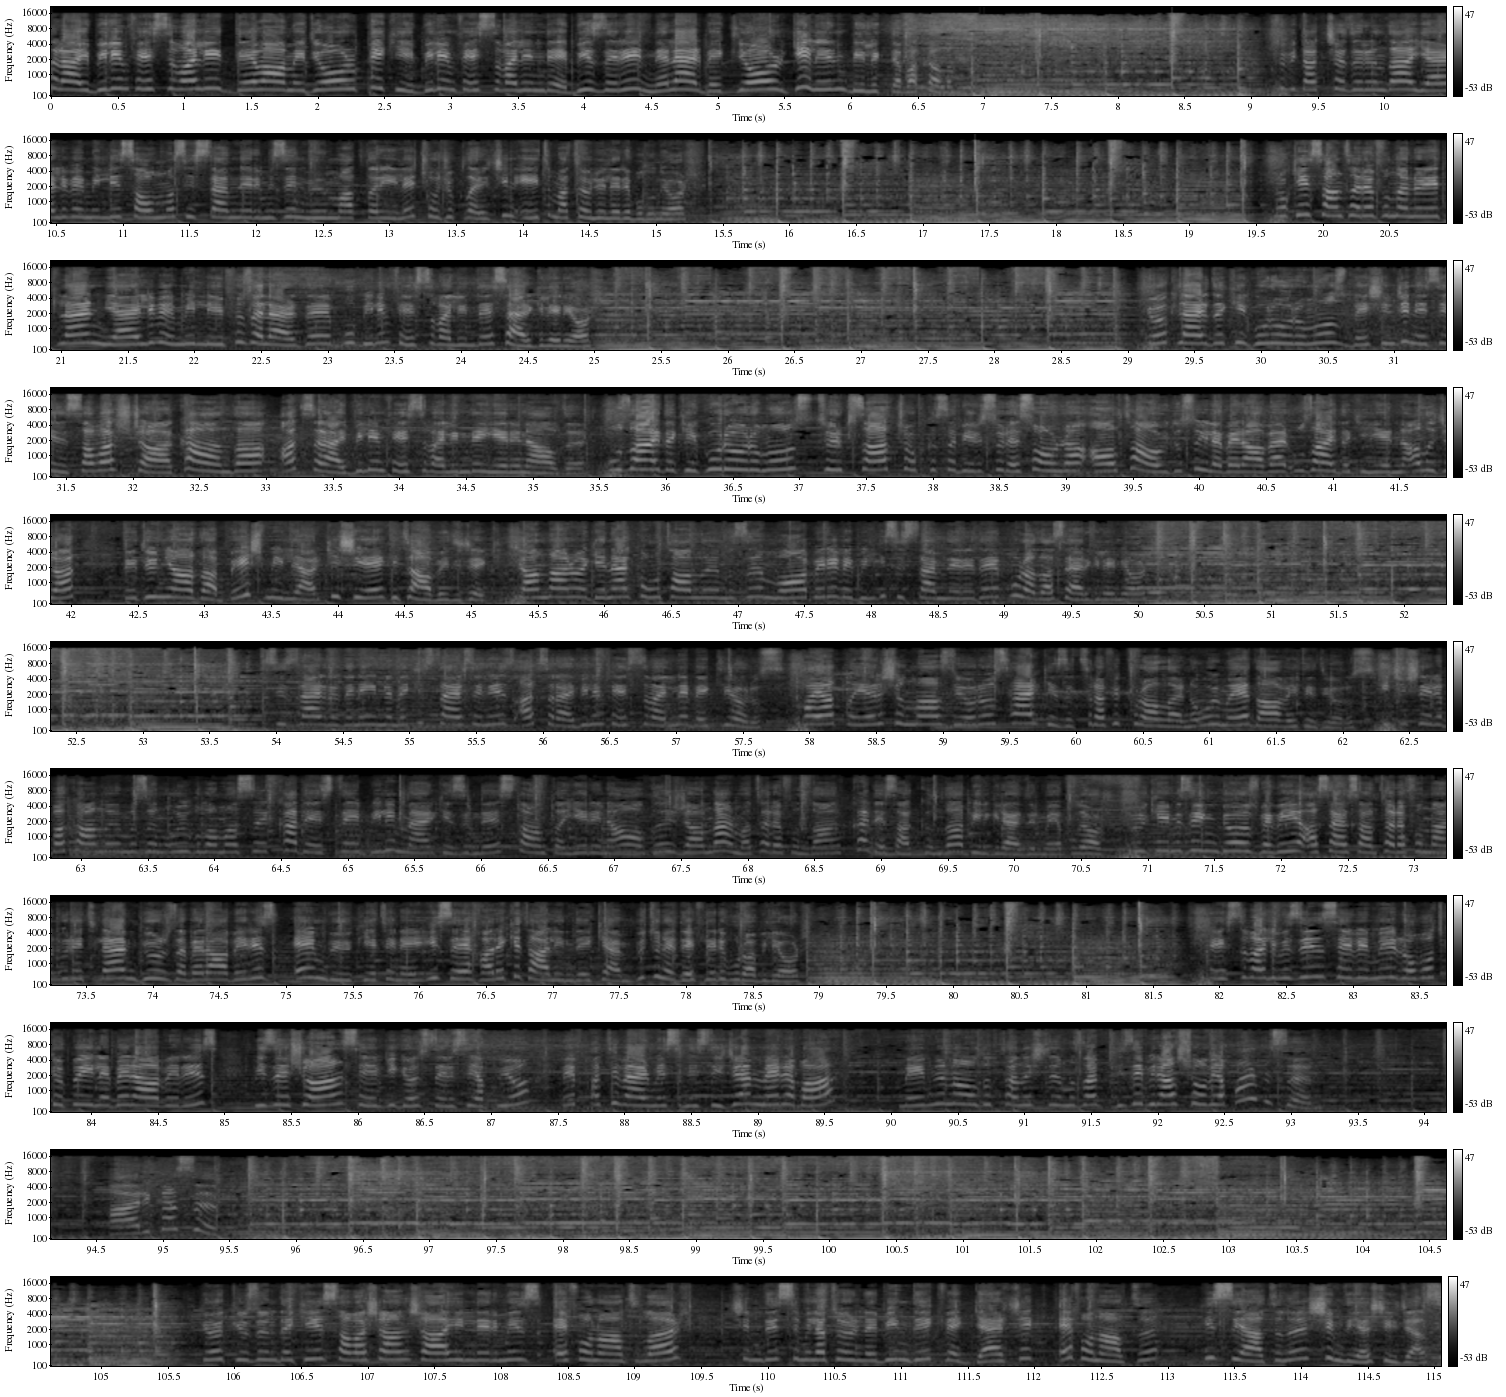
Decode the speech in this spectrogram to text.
Aksaray Bilim Festivali devam ediyor. Peki Bilim Festivali'nde bizleri neler bekliyor? Gelin birlikte bakalım. TÜBİTAK çadırında yerli ve milli savunma sistemlerimizin mühimmatları ile çocuklar için eğitim atölyeleri bulunuyor. Roketsan tarafından üretilen yerli ve milli füzeler de bu bilim festivalinde sergileniyor. Göklerdeki gururumuz 5. nesil savaş uçağı Kaan'da Aksaray Bilim Festivali'nde yerini aldı. Uzaydaki gururumuz TürkSat çok kısa bir süre sonra 6 uydusu ile beraber uzaydaki yerini alacak ve dünyada 5 milyar kişiye hitap edecek. Jandarma Genel Komutanlığımızın muhabere ve bilgi sistemleri de burada sergileniyor. İsterseniz Aksaray Bilim Festivali'ne bekliyoruz. Hayatla yarışılmaz diyoruz. Herkesi trafik kurallarına uymaya davet ediyoruz. İçişleri Bakanlığımızın uygulaması KADES'te bilim merkezinde standa yerini aldı. Jandarma tarafından KADES hakkında bilgilendirme yapılıyor. Ülkemizin göz bebeği Aselsan tarafından üretilen Gürz'le beraberiz. En büyük yeteneği ise hareket halindeyken bütün hedefleri vurabiliyor. Festivalimizin sevimi robot köpeği ile beraberiz. Bize şu an sevgi gösterisi yapıyor ve pati vermesini isteyeceğim. Merhaba. Memnun olduk tanıştığımıza. Bize biraz şov yapar mısın? Harikasın. Gökyüzündeki savaşan şahinlerimiz F-16'lar. Şimdi simülatörüne bindik ve gerçek F-16 hissiyatını şimdi yaşayacağız.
